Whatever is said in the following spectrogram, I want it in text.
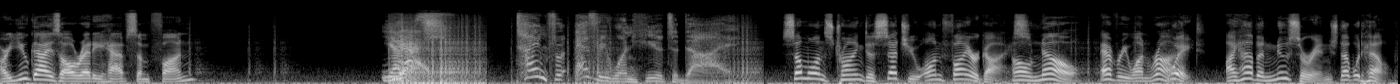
Are you guys already have some fun? Yes. Time for everyone here to die. Someone's trying to set you on fire, guys. Oh no, everyone run. Wait, I have a new syringe that would help.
